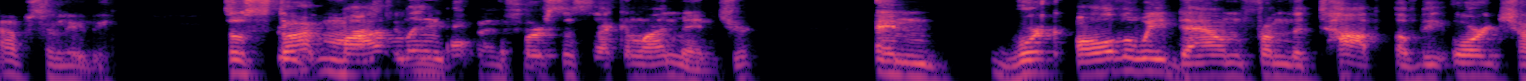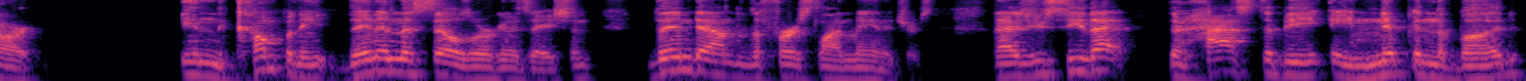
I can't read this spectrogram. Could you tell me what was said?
Absolutely. So start modeling the first and second line manager and work all the way down from the top of the org chart in the company, then in the sales organization, then down to the first line managers. And as you see that, there has to be a nip in the bud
